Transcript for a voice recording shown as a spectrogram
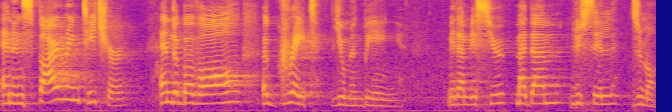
an inspiring teacher, and above all, a great human being. Mesdames, Messieurs, Madame Lucille Dumont.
